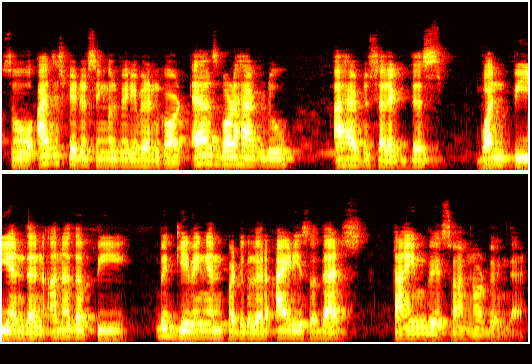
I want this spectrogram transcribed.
So I just created a single variable and got else what I have to do? I have to select this one p and then another p with giving an particular id so that's time waste so i'm not doing that.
